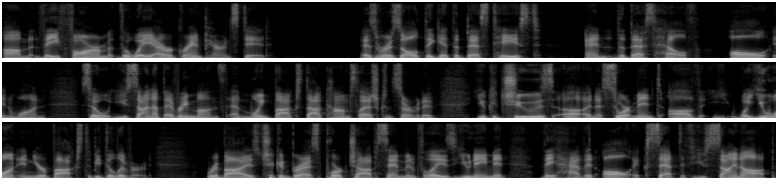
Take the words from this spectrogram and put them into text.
Um, they farm the way our grandparents did. As a result, they get the best taste and the best health all in one. So you sign up every month at moinkbox.com slash conservative. You could choose uh, an assortment of what you want in your box to be delivered ribeyes, chicken breasts, pork chops, salmon fillets, you name it, they have it all. Except if you sign up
